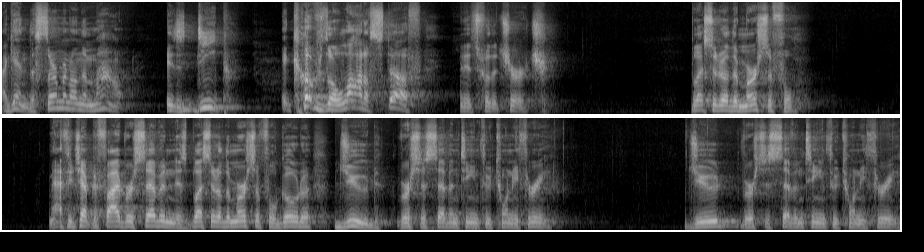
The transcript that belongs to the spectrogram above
Again, the Sermon on the Mount is deep, it covers a lot of stuff, and it's for the church. Blessed are the merciful Matthew chapter 5, verse 7 is blessed are the merciful. Go to Jude, verses 17 through 23. Jude, verses 17 through 23.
